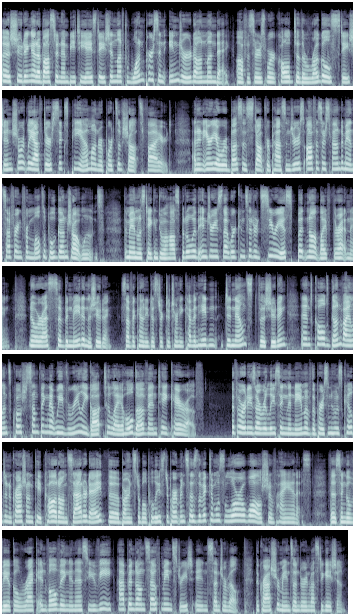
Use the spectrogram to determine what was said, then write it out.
A shooting at a Boston MBTA station left one person injured on Monday. Officers were called to the Ruggles station shortly after 6 p.m. on reports of shots fired. At an area where buses stop for passengers, officers found a man suffering from multiple gunshot wounds. The man was taken to a hospital with injuries that were considered serious but not life threatening. No arrests have been made in the shooting. Suffolk County District Attorney Kevin Hayden denounced the shooting and called gun violence, quote, something that we've really got to lay hold of and take care of. Authorities are releasing the name of the person who was killed in a crash on Cape Cod on Saturday. The Barnstable Police Department says the victim was Laura Walsh of Hyannis. The single vehicle wreck involving an SUV happened on South Main Street in Centerville. The crash remains under investigation.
